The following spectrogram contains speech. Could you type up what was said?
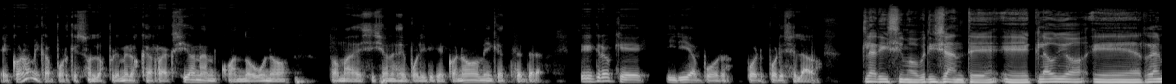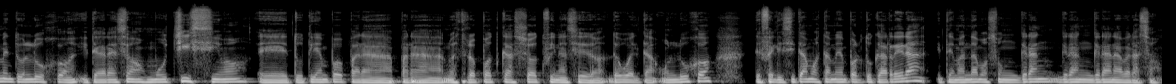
económica, porque son los primeros que reaccionan cuando uno toma decisiones de política económica, etc. Así que creo que iría por, por, por ese lado. Clarísimo, brillante. Eh, Claudio, eh, realmente un lujo y te agradecemos muchísimo eh, tu tiempo para, para, nuestro podcast Shot Financiero. De vuelta, un lujo. Te felicitamos también por tu carrera y te mandamos un gran, gran, gran abrazo.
